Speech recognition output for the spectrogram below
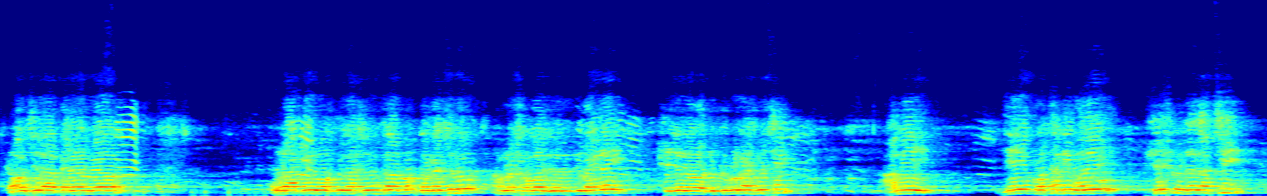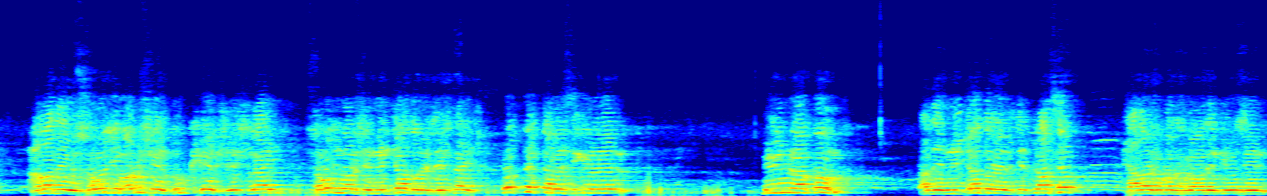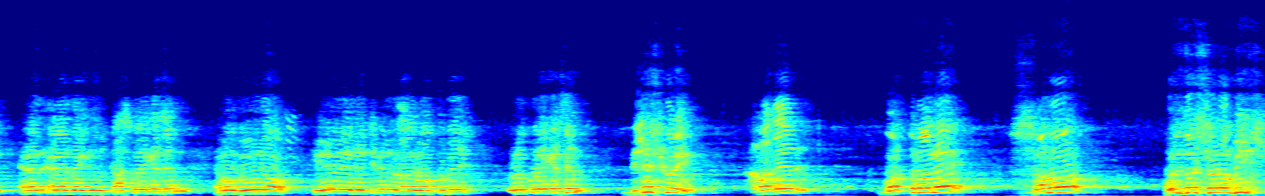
কাউন্সিলর, প্যানেল মেয়র ওনাকে বক্তব্য দরকার ছিল। আমরা সময় দিতে পারি নাই সেই জন্য আমরা দুঃখ প্রকাশ করছি। আমি যে কথাটি বলে শেষ করতে যাচ্ছি, আমাদের সমাজে মানুষের দুঃখের শেষ নাই, সমাজ মানুষের নির্যাতনের শেষ নাই। প্রত্যেকটা বেসিকের বিভিন্ন রকম তাদের নির্যাতনের চিত্র আছে। সাধারণ সম্পাদক আমাদের এলাকায় কিছু কাজ করে গেছেন এবং বিভিন্ন ইউনিয়নের নেতৃবৃন্দ তাদের বক্তব্যে উল্লেখ করে গেছেন। বিশেষ করে আমাদের বর্তমানে সহ পরিদর্শন অফিস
